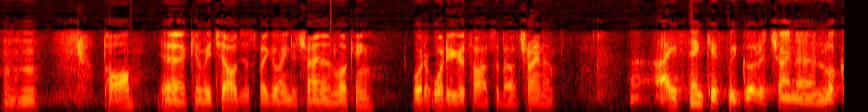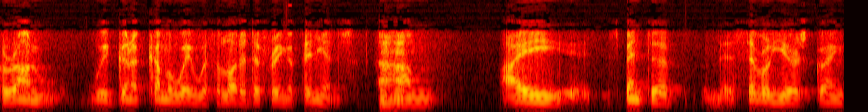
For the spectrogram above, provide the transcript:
hmm Paul, uh, can we tell just by going to China and looking? What what are your thoughts about China? I think if we go to China and look around, we're going to come away with a lot of differing opinions. Mhm. Um, I spent uh, several years going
